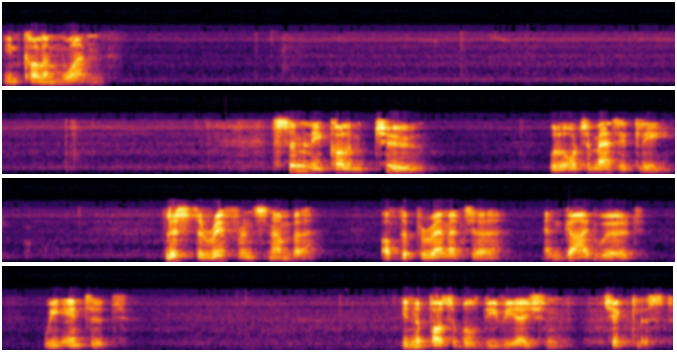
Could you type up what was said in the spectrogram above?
in column 1. Similarly, column 2 will automatically list the reference number of the parameter and guide word we entered in the possible deviation checklist.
